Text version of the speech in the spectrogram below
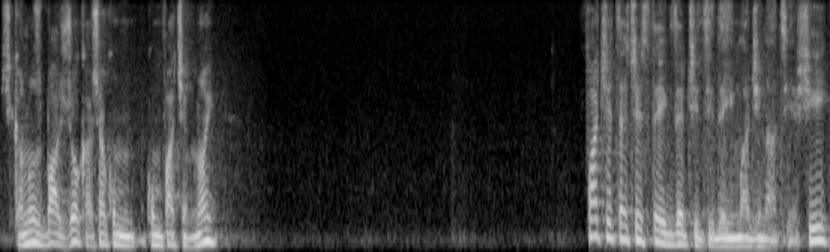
și că nu-ți bagi joc așa cum, cum facem noi? faceți aceste exerciții de imaginație și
